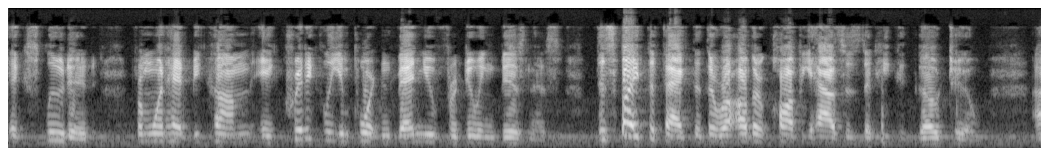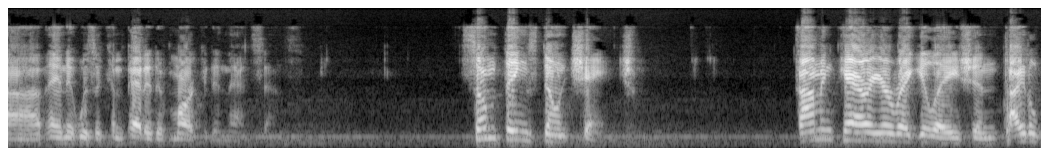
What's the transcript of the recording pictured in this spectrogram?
excluded from what had become a critically important venue for doing business, despite the fact that there were other coffee houses that he could go to, uh, and it was a competitive market in that sense. Some things don't change. Common carrier regulation, Title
